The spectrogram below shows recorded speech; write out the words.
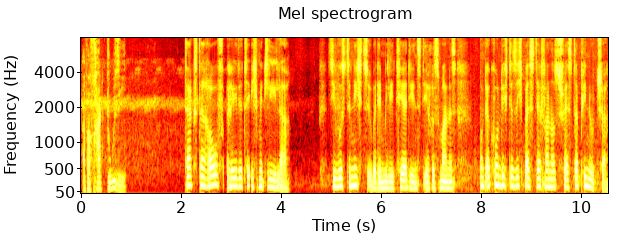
aber frag du sie. Tags darauf redete ich mit Lila. Sie wusste nichts über den Militärdienst ihres Mannes und erkundigte sich bei Stefanos Schwester Pinuccia.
